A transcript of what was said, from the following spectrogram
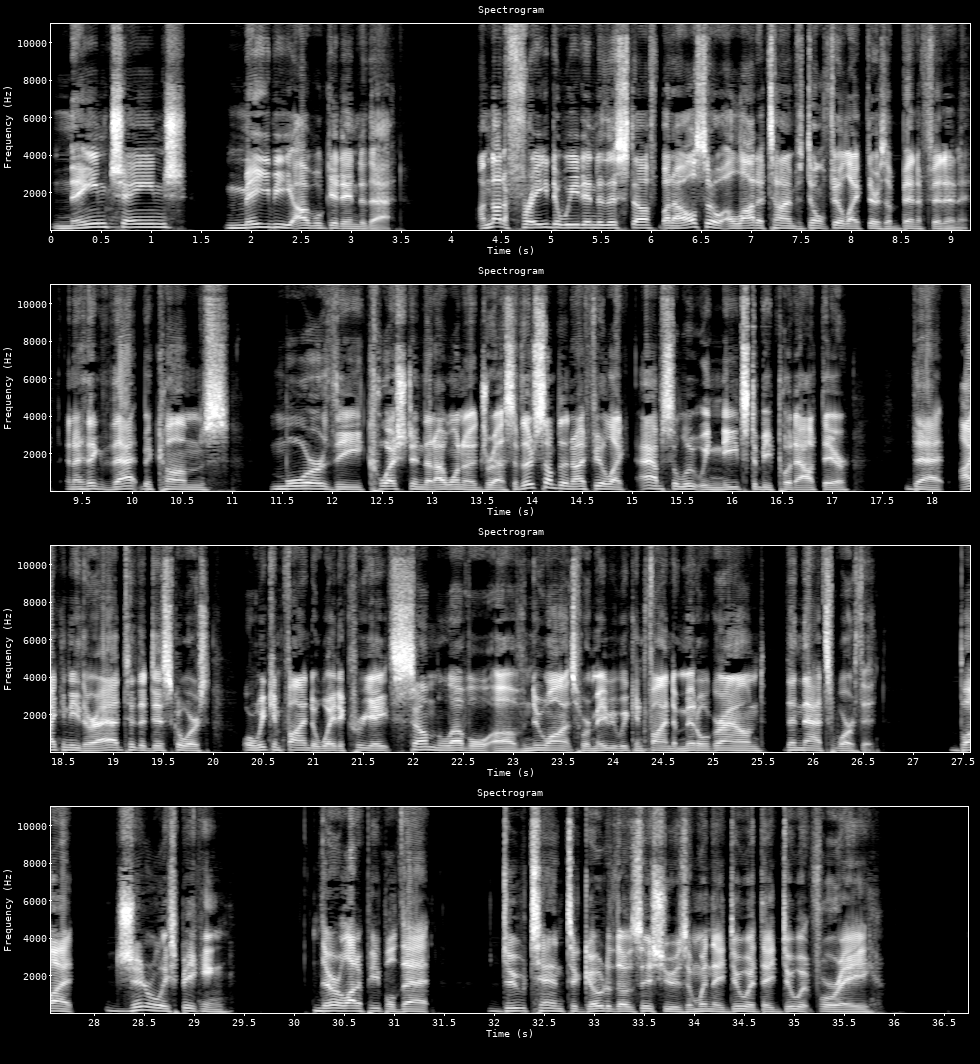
name change, maybe I will get into that. I'm not afraid to weed into this stuff, but I also a lot of times don't feel like there's a benefit in it. And I think that becomes more the question that I want to address. If there's something that I feel like absolutely needs to be put out there that I can either add to the discourse or we can find a way to create some level of nuance where maybe we can find a middle ground, then that's worth it. But generally speaking, there are a lot of people that do tend to go to those issues and when they do it they do it for a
